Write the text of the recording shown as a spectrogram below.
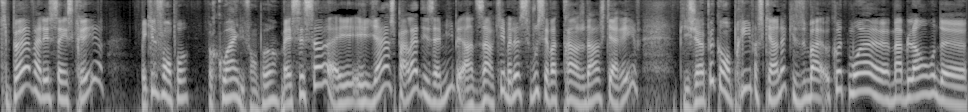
qui peuvent aller s'inscrire, mais qui le font pas. Pourquoi ils le font pas? Ben c'est ça. Et, et hier, je parlais à des amis ben, en disant, ok, ben là, si vous c'est votre tranche d'âge qui arrive, puis j'ai un peu compris parce qu'il y en a qui se disent, ben écoute, moi, euh, ma blonde, euh,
